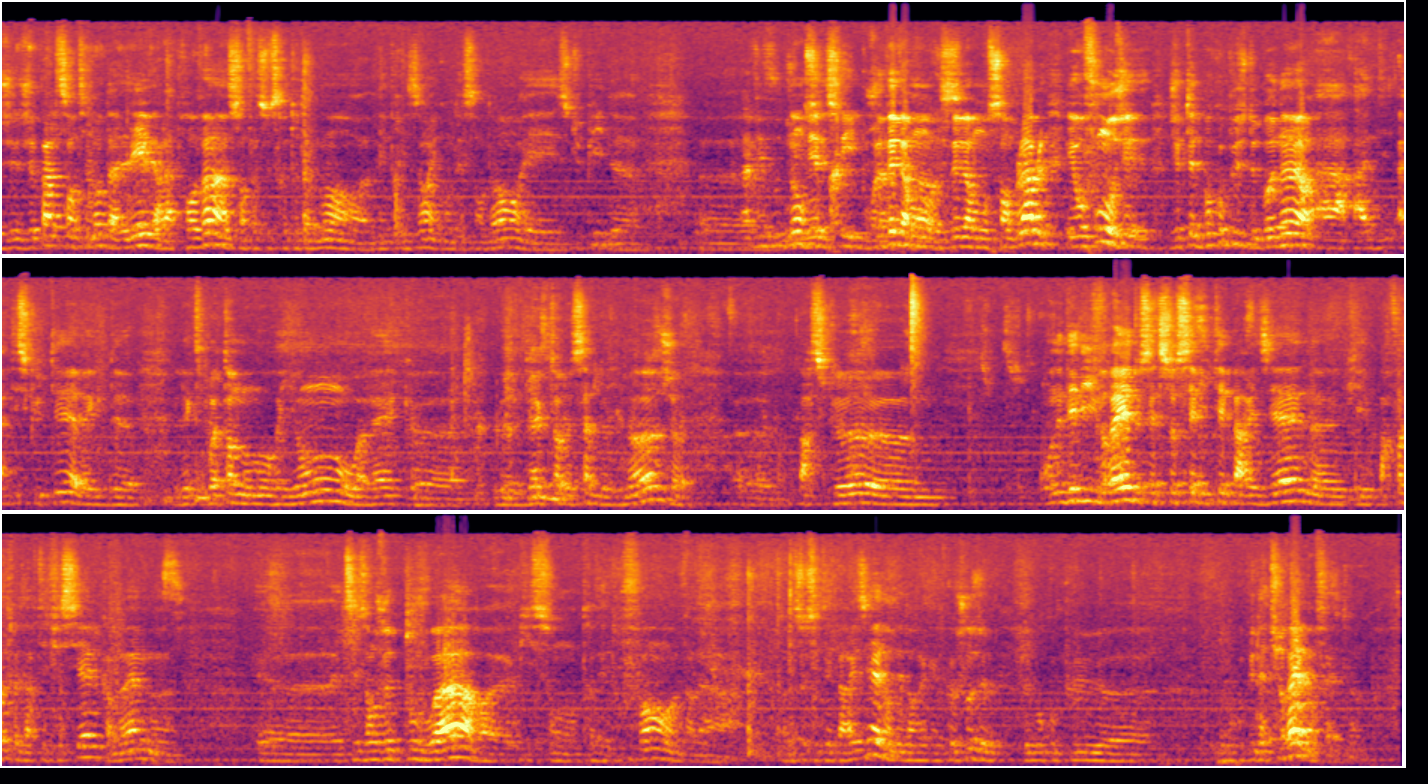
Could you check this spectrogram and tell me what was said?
je n'ai pas le sentiment d'aller vers la province, enfin ce serait totalement méprisant et condescendant et stupide. Euh, Avez-vous du non, mépris pour je vais, vers mon, Provence je vais vers mon semblable, et au fond, j'ai peut-être beaucoup plus de bonheur à, à di- à discuter avec l'exploitant de Montmorillon ou avec euh, le directeur de salle de Limoges, euh, parce que euh, on est délivré de cette socialité parisienne euh, qui est parfois très artificielle quand même, euh, de ces enjeux de pouvoir euh, qui sont très étouffants dans la, société parisienne. On est dans quelque chose de, beaucoup, plus, euh, naturel en fait,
